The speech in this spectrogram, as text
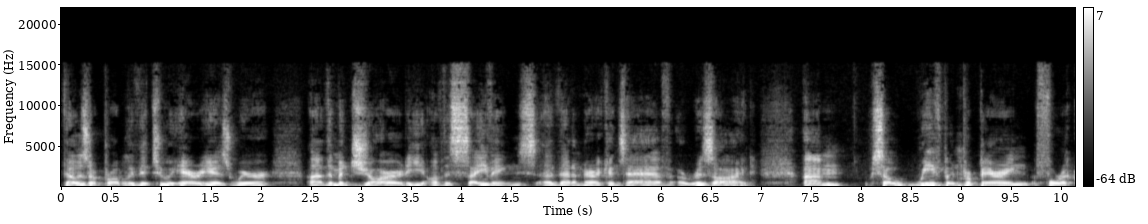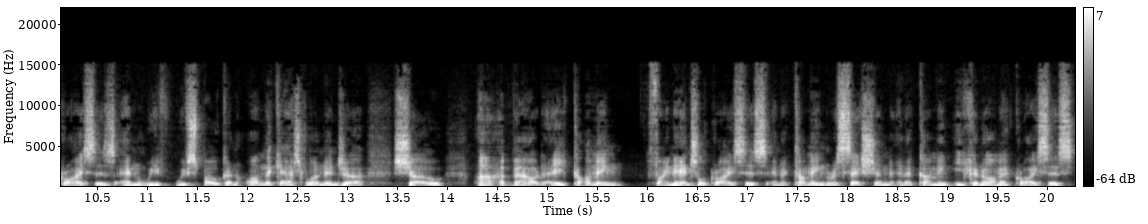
those are probably the two areas where uh, the majority of the savings uh, that americans have uh, reside. Um, so we've been preparing for a crisis and we've we've spoken on the cashflow ninja show uh, about a coming financial crisis and a coming recession and a coming economic crisis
